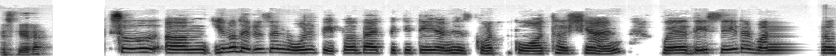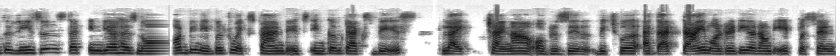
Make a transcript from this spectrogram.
Ms Khera? So, um, you know, there is an old paper by Piketty and his co author Qian, where they say that one of the reasons that India has not been able to expand its income tax base like China or Brazil, which were at that time already around 8%.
